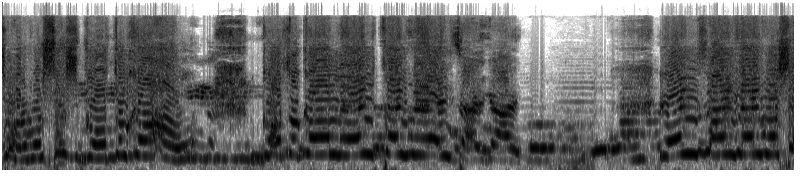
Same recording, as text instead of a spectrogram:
সর্বশেষ গতকাল গতকাল এই টাইমে এই জায়গায় এই জায়গায় বসে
